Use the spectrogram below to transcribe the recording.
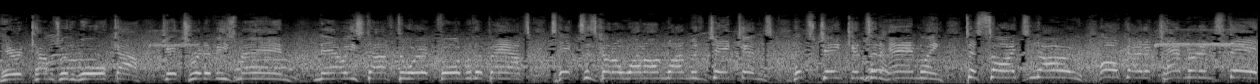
Here it comes with Walker. Gets rid of his man. Now he starts to work forward with a bounce. Tex has got a one-on-one with Jenkins. It's Jenkins and Hamling. Decides no. I'll go to Cameron instead.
